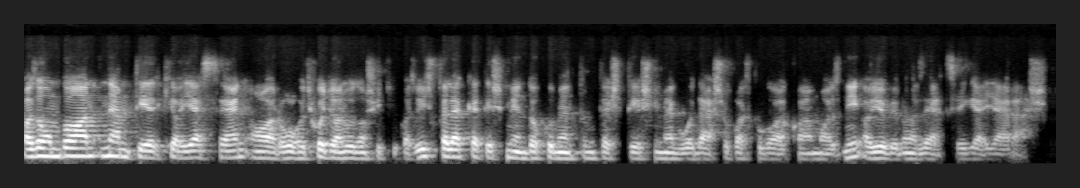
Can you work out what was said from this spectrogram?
azonban nem tér ki a jeszeny arról, hogy hogyan azonosítjuk az ügyfeleket, és milyen dokumentumtesítési megoldásokat fog alkalmazni a jövőben az e eljárás.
